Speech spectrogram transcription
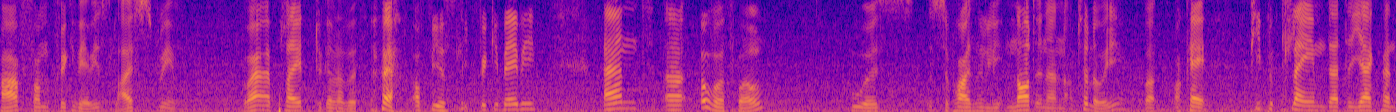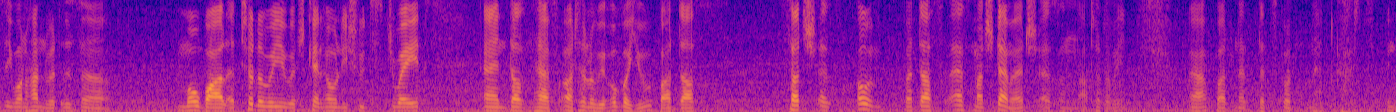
are from Quickybaby's live stream, where I played together with, obviously, Quickybaby and uh, Overthrow, who is surprisingly not in an artillery, but okay, people claim that the Jagdpanzer E100 is a mobile artillery which can only shoot straight and doesn't have artillery over you, but does such as oh, but does as much damage as an artillery. Yeah, but not, let's go not in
